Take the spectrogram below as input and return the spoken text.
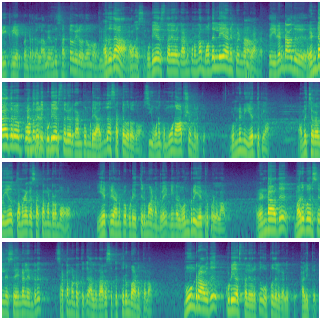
ரீக்ரியேட் பண்றது எல்லாமே வந்து சட்டவிரோதம் அப்படின்னு அதுதான். அவங்க குடியரசுத் தலைவருக்கு அனுப்பணும்னா முதல்லயே அனுப்பிடணுன்றாங்க இது இரண்டாவது ரெண்டாவது தடவை போனதை நீ குடியரசுத் தலைவருக்கு அனுப்ப முடியாது. அதுதான் சட்டவிரோதம். சி உனக்கு மூணு ஆப்ஷன் இருக்கு. ஒன்று நீ ஏற்றுக்கலாம் அமைச்சரவையோ தமிழக சட்டமன்றமோ ஏற்றி அனுப்பக்கூடிய தீர்மானங்களை நீங்கள் ஒன்று ஏற்றுக்கொள்ளலாம். ரெண்டாவது மறுபரிசீலனை செய்யுங்கள் என்று சட்டமன்றத்துக்கு அல்லது அரசுக்கு திரும்ப அனுப்பலாம். மூன்றாவது குடியரசுத் தலைவருக்கு ஒப்புதல் அளிப்பு அளிப்பது.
